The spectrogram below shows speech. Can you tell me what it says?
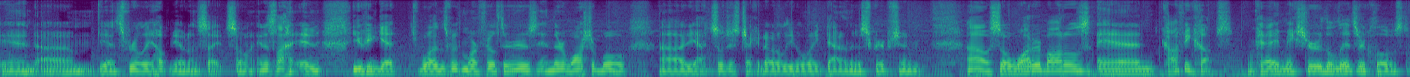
And um, yeah, it's really helped me out on site. So, and it's and you can get ones with more filters, and they're washable. Uh, yeah, so just check it out. I'll leave a link down in the description. Uh, so water bottles and coffee cups. Okay, make sure the lids are closed.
